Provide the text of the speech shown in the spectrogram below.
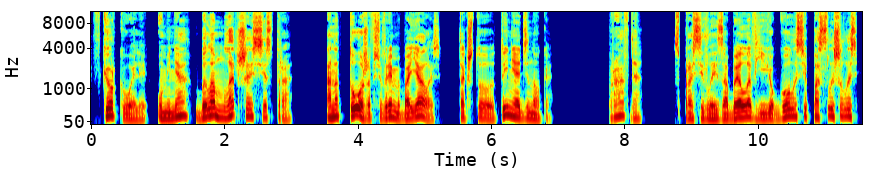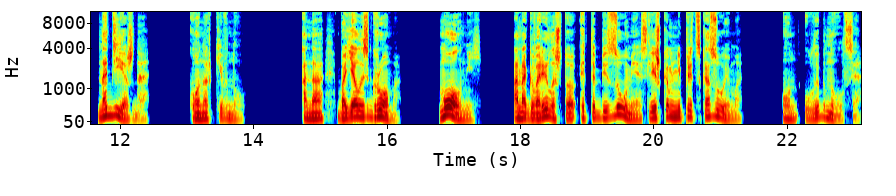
в Кёркуэле у меня была младшая сестра. Она тоже все время боялась, так что ты не одинока. «Правда?» — спросила Изабелла, в ее голосе послышалась надежда. Конор кивнул. Она боялась грома, молний. Она говорила, что это безумие, слишком непредсказуемо. Он улыбнулся.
